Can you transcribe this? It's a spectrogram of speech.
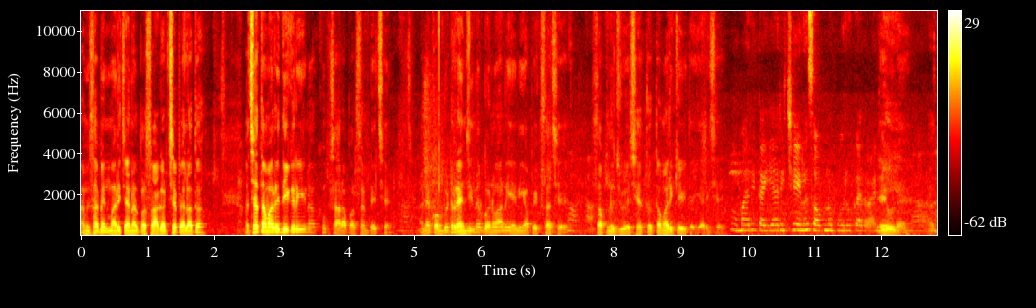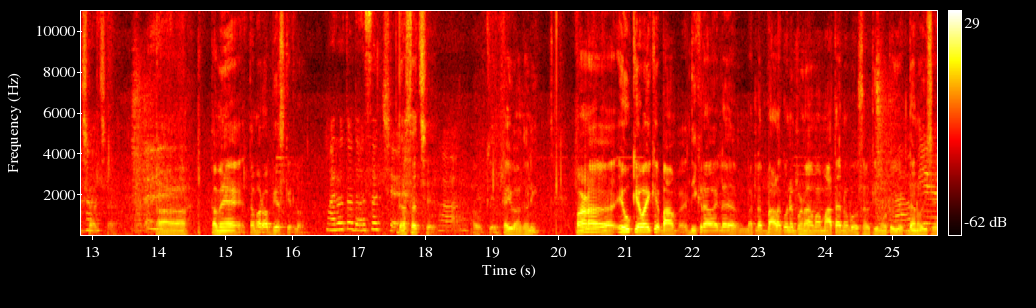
અમીષાબેન મારી ચેનલ પર સ્વાગત છે પહેલાં તો. અચ્છા તમારી દીકરીના ખૂબ સારા પર્સન્ટેજ છે. અને કોમ્પ્યુટર એન્જિનિયર બનવાની એની અપેક્ષા છે. સપનું જુએ છે તો તમારી કેવી તૈયારી છે? અમારી તૈયારી છે એનું સપનું પૂરું કરવાની. એવું ને? અચ્છા અચ્છા. તમે તમારો અભ્યાસ કેટલો? મારો તો દસ જ છે. દસ જ છે? ઓકે કંઈ વાંધો નહીં. પણ એવું કહેવાય કે બા દીકરા એટલે મતલબ બાળકોને ભણાવવામાં માતાનું બહુ સૌથી મોટું યોગદાન હોય છે.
